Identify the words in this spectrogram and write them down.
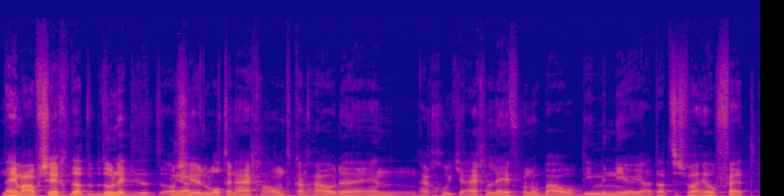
nee, maar op zich, dat bedoel ik. Dat als Ja. je je lot in eigen hand kan houden en goed je eigen leven kan opbouwen op die manier, ja, dat is wel heel vet.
